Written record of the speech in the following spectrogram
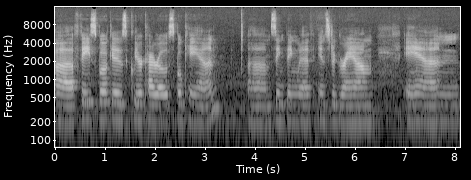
Uh, Facebook is Clear Chiro Spokane. Um, same thing with Instagram and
